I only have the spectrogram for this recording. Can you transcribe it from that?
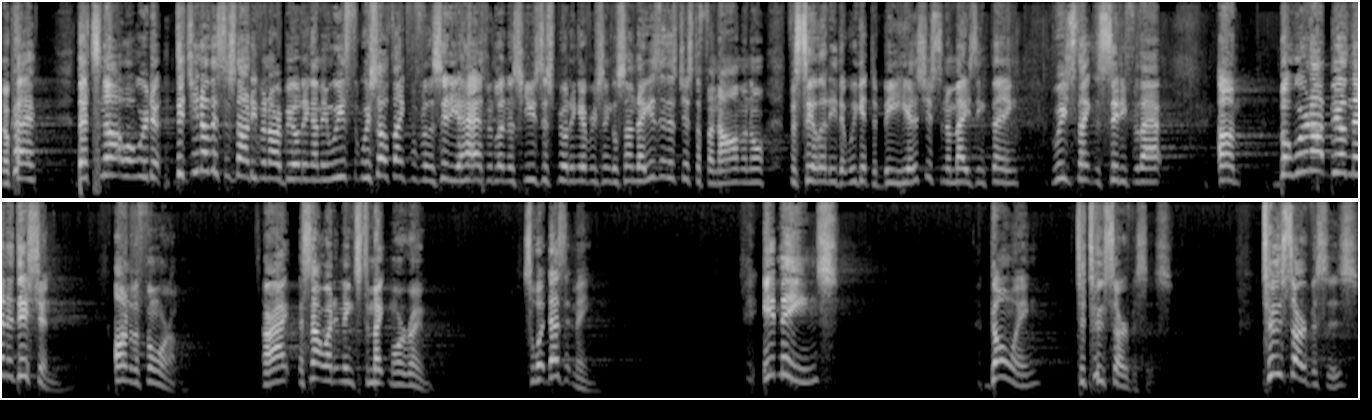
Okay? That's not what we're doing. Did you know this is not even our building? I mean, we, we're so thankful for the city of Hazard letting us use this building every single Sunday. Isn't this just a phenomenal facility that we get to be here? It's just an amazing thing. We just thank the city for that. Um, but we're not building an addition onto the forum. All right? That's not what it means to make more room. So, what does it mean? It means going to two services. Two services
